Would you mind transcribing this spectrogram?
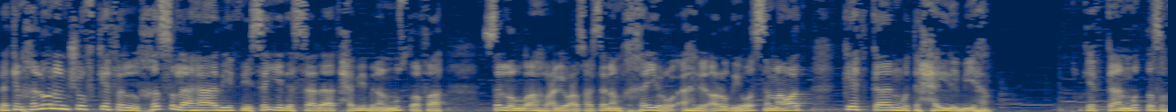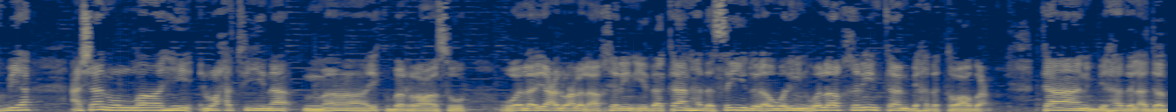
لكن خلونا نشوف كيف الخصلة هذه في سيد السادات حبيبنا المصطفى صلى الله عليه وآله وسلم خير أهل الأرض والسماوات. كيف كان متحلي بها كيف كان متصف بها عشان والله الواحد فينا ما يكبر راسه ولا يعلو على الآخرين. إذا كان هذا سيد الأولين والآخرين كان بهذا التواضع كان بهذا الأدب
